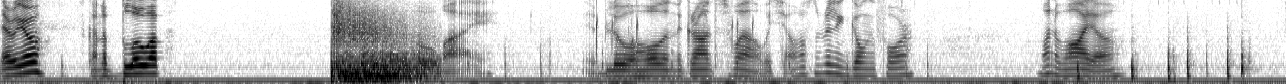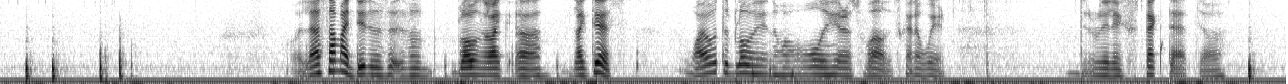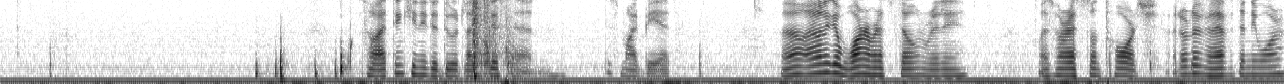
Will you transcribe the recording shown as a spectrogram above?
There we go. It's gonna blow up. Oh my. It blew a hole in the ground as well, which I wasn't really going for. Wonder why though. Well, last time I did this, it was blowing like uh like this. Why would it blow in a hole here as well? It's kind of weird. Didn't really expect that though. So I think you need to do it like this then. This might be it. Well, I only get one redstone, really. Where's my redstone torch? I don't even have it anymore.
